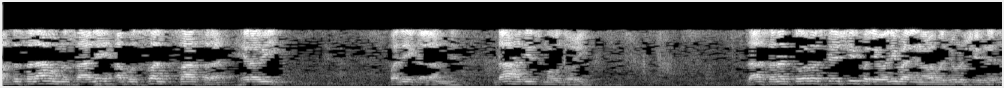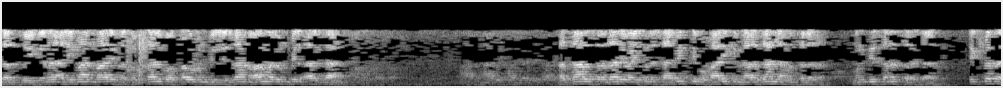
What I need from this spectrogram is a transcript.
عبد السلام بن صالح ابو صل صاصر هروی پدې کلام دی دا حدیث موضوعي دا سند کولو ستیشی په دیونی باندې نو به جوړ شي ابن سلط وی کنه الیمان معرفت القلب و قول باللسان و عمل بالارکان اثار سره دا روایتونه ثابت دي بخاری کې نارزان لا مسله ده مونږ دې سند سره کار ټیک شو دا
